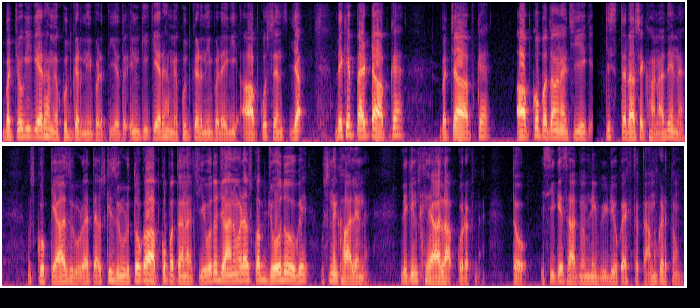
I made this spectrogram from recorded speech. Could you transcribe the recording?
बच्चों की केयर हमें खुद करनी पड़ती है तो इनकी केयर हमें खुद करनी पड़ेगी, आपको सेंस या, देखिए पेट आपका है, बच्चा आपका है, आपको पता होना चाहिए कि किस तरह से खाना देना है। उसको क्या ज़रूरत है? उसकी ज़रूरतों का आपको पता ना चाहिए। वो तो जानवर है, उसको आप जो दोगे, उसने खा लेना लेकिन ख्याल आपको रखना है। तो इसी के साथ मैं अपनी वीडियो का अख्ताम करता हूँ।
